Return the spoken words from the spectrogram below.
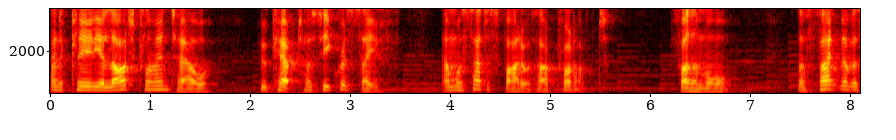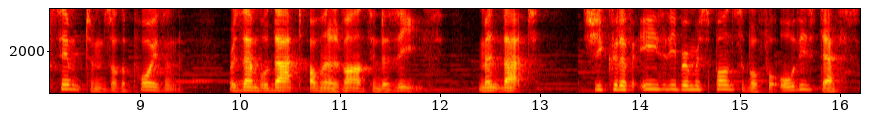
and clearly a large clientele who kept her secret safe and were satisfied with her product. Furthermore, the fact that the symptoms of the poison resembled that of an advancing disease meant that she could have easily been responsible for all these deaths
